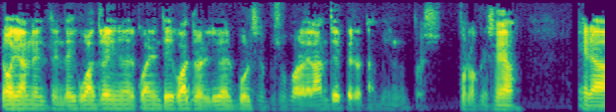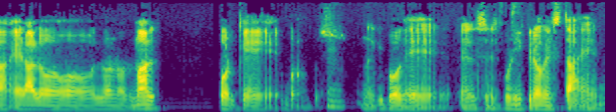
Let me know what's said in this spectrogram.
luego ya en el 34 y en el 44 el Liverpool se puso por delante, pero también, pues, por lo que sea, era, era lo, lo normal porque bueno pues un equipo de el Salisbury creo que está en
